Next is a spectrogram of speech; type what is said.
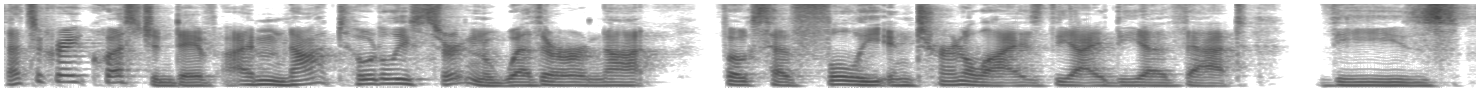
That's a great question, Dave. I'm not totally certain whether or not folks have fully internalized the idea that these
